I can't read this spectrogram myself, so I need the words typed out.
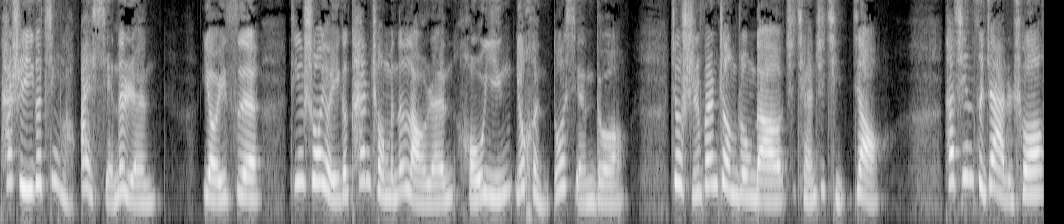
他是一个敬老爱贤的人。有一次，听说有一个看城门的老人侯嬴有很多贤德，就十分郑重的去前去请教。他亲自驾着车，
